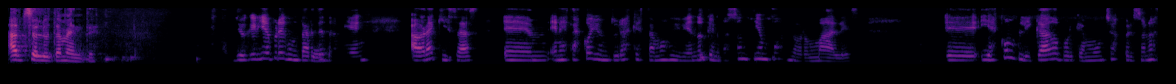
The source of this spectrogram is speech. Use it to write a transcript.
Absolutamente. Yo quería preguntarte también, ahora quizás em, en estas coyunturas que estamos viviendo, que no son tiempos normales, eh, y es complicado porque muchas personas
